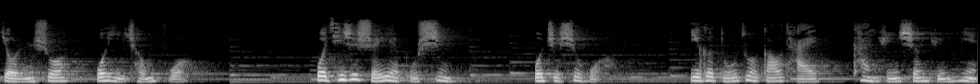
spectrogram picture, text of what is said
有人说我已成佛。我其实谁也不是，我只是我，一个独坐高台看云生云灭、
